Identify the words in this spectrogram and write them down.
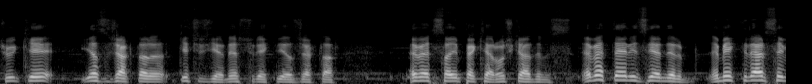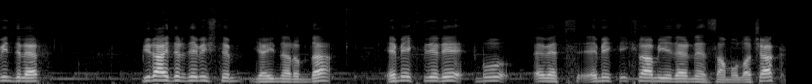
Çünkü yazacakları geçici yerine sürekli yazacaklar. Evet Sayın Peker hoş geldiniz. Evet değerli izleyenlerim, emekliler sevindiler. Bir aydır demiştim yayınlarımda. Emeklileri bu evet emekli ikramiyelerine zam olacak.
